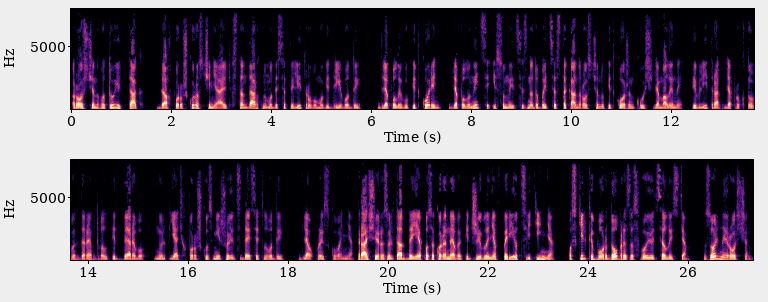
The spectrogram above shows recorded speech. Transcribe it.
Розчин готують так. Дах порошку розчиняють в стандартному 10-літровому відрі води, Для поливу під корінь, для полуниці і суниці знадобиться стакан розчину під кожен кущ для малини, півлітра для фруктових дерев двел під дерево, 0,5 порошку змішують з 10 води для оприскування. Кращий результат дає позакореневе підживлення в період цвітіння, оскільки бор добре засвоюється листям. Зольний розчин.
